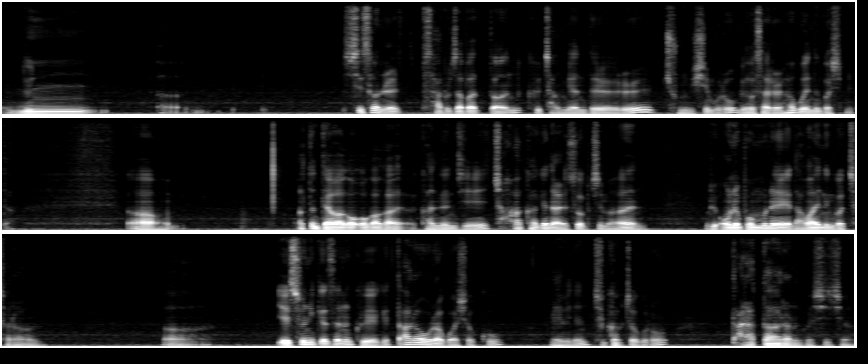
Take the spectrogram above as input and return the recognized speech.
눈 어, 시선을 사로잡았던 그 장면들을 중심으로 묘사를 하고 있는 것입니다. 어, 어떤 대화가 오가 갔는지 정확하게는 알 수 없지만 우리 오늘 본문에 나와 있는 것처럼 어, 예수님께서는 그에게 따라오라고 하셨고 레위는 즉각적으로 따랐다라는 것이죠.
